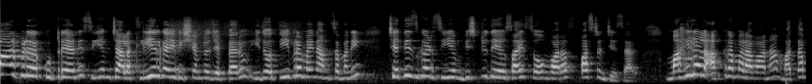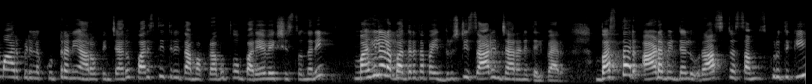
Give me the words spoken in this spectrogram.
మార్పిడిల కుట్రే అని సీఎం చాలా క్లియర్గా ఈ విషయంలో చెప్పారు. ఇదో తీవ్రమైన అంశమని ఛత్తీస్గఢ్ సీఎం విష్ణుదేవ్ సాయి సోమవారం స్పష్టం చేశారు. మహిళల అక్రమ రవాణా మత మార్పిడిల కుట్రని ఆరోపించారు. పరిస్థితిని తమ ప్రభుత్వం పర్యవేక్షిస్తుందని మహిళల భద్రతపై దృష్టి సారించారని తెలిపారు. బస్తర్ ఆడబిడ్డలు రాష్ట్ర సంస్కృతికి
